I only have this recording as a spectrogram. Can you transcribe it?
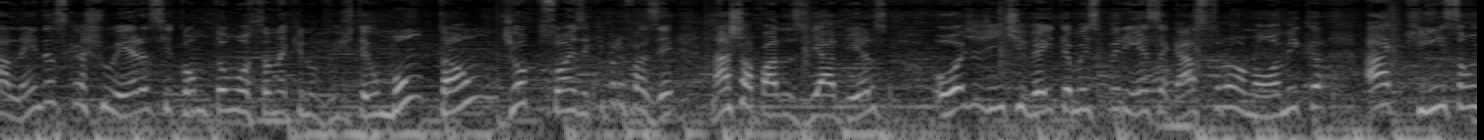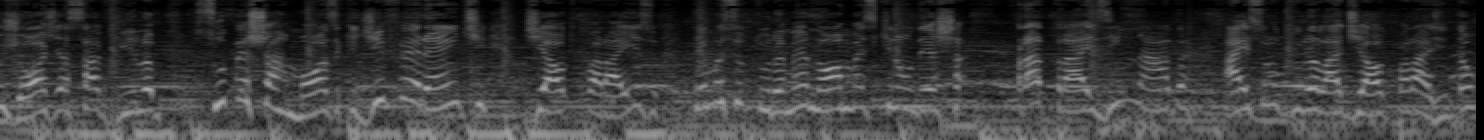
Além das cachoeiras, que como estou mostrando aqui no vídeo, tem um montão de opções aqui para fazer na Chapada dos Veadeiros. Hoje a gente veio ter uma experiência gastronômica aqui em São Jorge, essa vila super charmosa, que diferente de Alto Paraíso, tem uma estrutura menor, mas que não deixa para trás em nada a estrutura lá de Alto Paraíso. Então,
